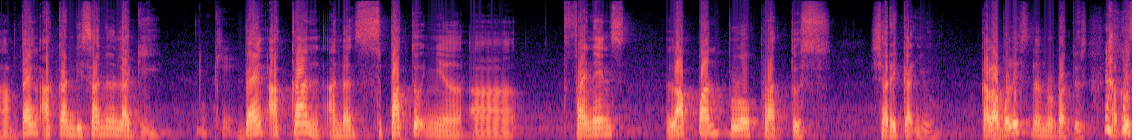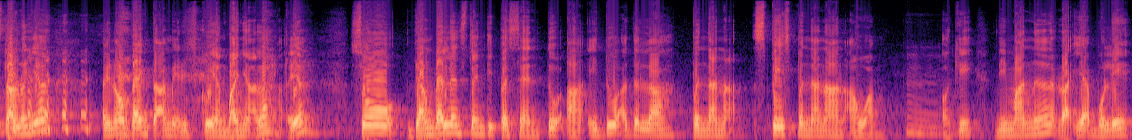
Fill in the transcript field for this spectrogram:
uh, bank akan di sana lagi. Okey. Bank akan uh, dan sepatutnya uh, finance 80% syarikat you. Kalau boleh 90%. Tapi selalunya you know bank tak ambil risiko yang banyak lah okay. ya. So yang balance 20% tu ah uh, itu adalah pendana space pendanaan awam. Hmm. Okey, di mana rakyat boleh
